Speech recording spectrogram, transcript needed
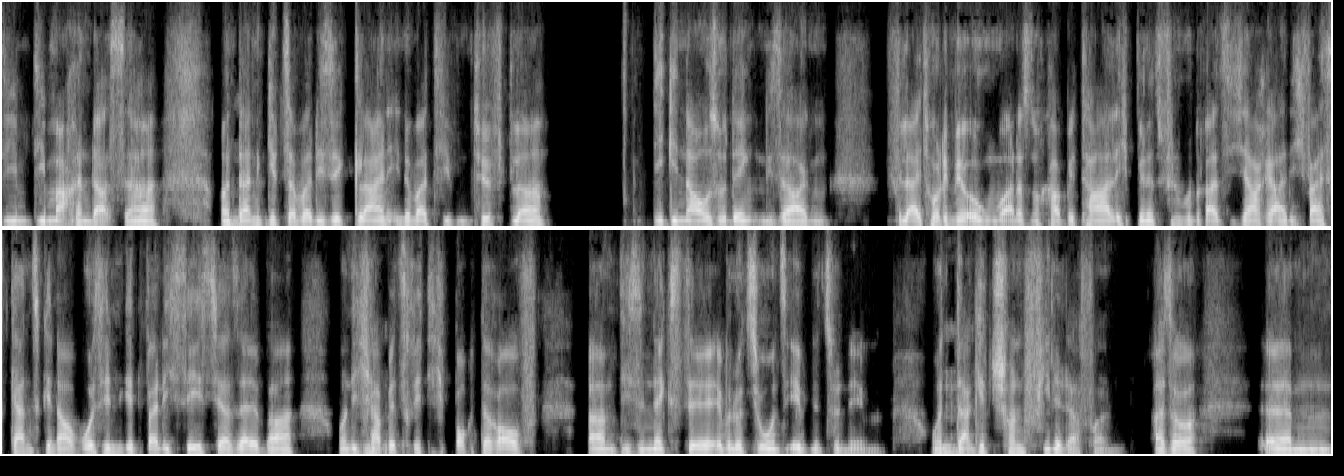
die, die machen das. Ja. Und dann gibt's aber diese kleinen innovativen Tüftler, die genauso denken, die sagen, Vielleicht hole ich mir irgendwo anders noch Kapital. Ich bin jetzt 35 Jahre alt. Ich weiß ganz genau, wo es hingeht, weil ich sehe es ja selber. Und ich habe mhm. jetzt richtig Bock darauf, ähm, diese nächste Evolutionsebene zu nehmen. Und mhm. da gibt es schon viele davon. Also ähm,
